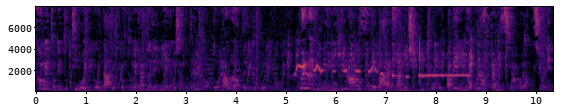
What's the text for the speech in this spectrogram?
Scommetto che tutti voi ricordate il cortometraggio del 1938, La roulotte di Topolino, quello in cui Mickey Mouse prepara ai suoi amici Pippo e Paperino una stranissima colazione,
